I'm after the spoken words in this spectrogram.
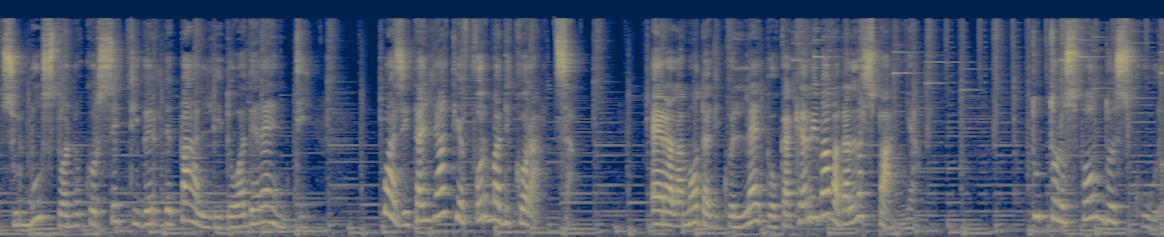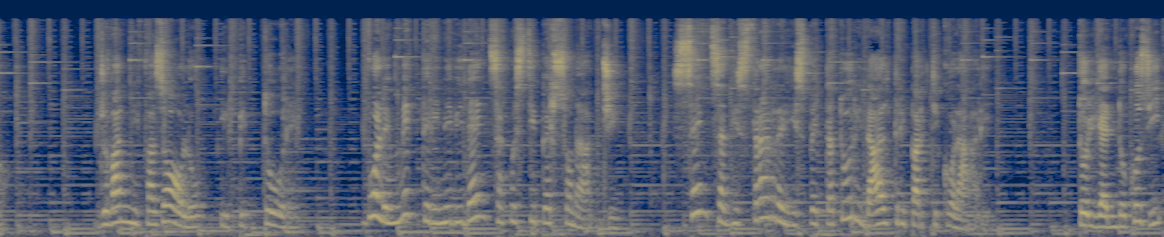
Sul busto hanno corsetti verde pallido, aderenti, quasi tagliati a forma di corazza. Era la moda di quell'epoca che arrivava dalla Spagna. Tutto lo sfondo è scuro. Giovanni Fasolo, il pittore, vuole mettere in evidenza questi personaggi, senza distrarre gli spettatori da altri particolari, togliendo così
